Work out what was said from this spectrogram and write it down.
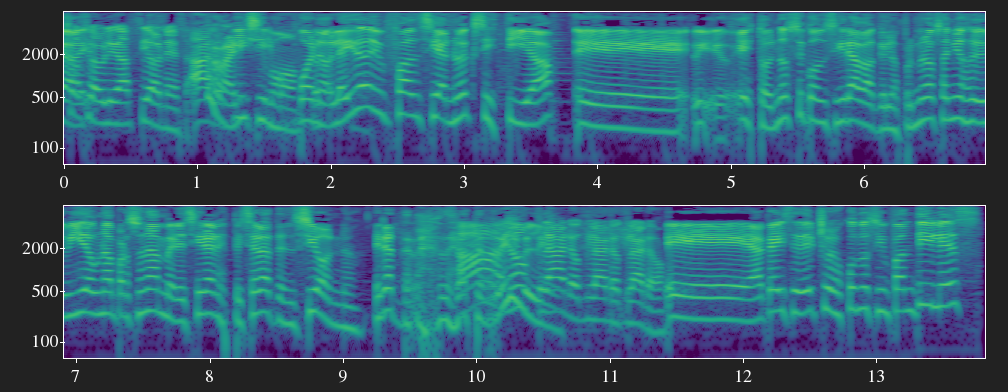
derechos y obligaciones. Ah, rarísimo. Bueno, la idea de infancia no existía. Eh, esto, no se consideraba que en los primeros años de vida una persona merecieran especial atención. Era, ter- era Ah, no, terrible. claro, claro, claro. Eh, acá dice, de hecho, los cuentos infantiles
